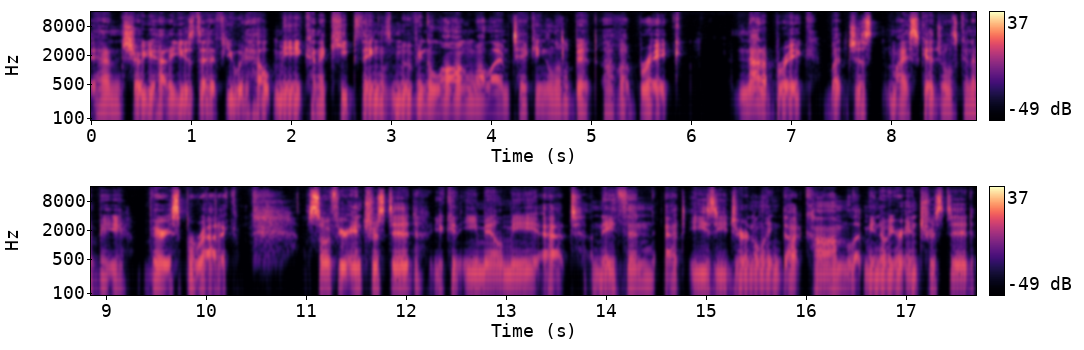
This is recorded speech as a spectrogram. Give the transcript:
and show you how to use that if you would help me kind of keep things moving along while I'm taking a little bit of a break. Not a break, but just my schedule is going to be very sporadic. So if you're interested, you can email me at nathan at easyjournaling.com. Let me know you're interested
